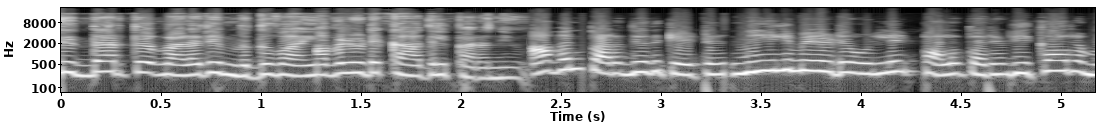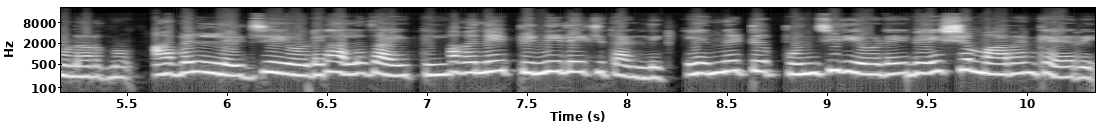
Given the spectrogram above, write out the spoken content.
സിദ്ധാർത്ഥ് വളരെ മൃദുവായി അവളുടെ കാതിൽ പറഞ്ഞു. അവൻ പറഞ്ഞത് കേട്ട് നീലിമയുടെ ഉള്ളിൽ പലതരം വികാരമുണർന്നു അവൾ ലജ്ജയോടെ തലതാഴ്ത്തി അവനെ പിന്നിലേക്ക് തള്ളി. എന്നിട്ട് പുഞ്ചിരിയോടെ വേഷം മാറാൻ കയറി.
